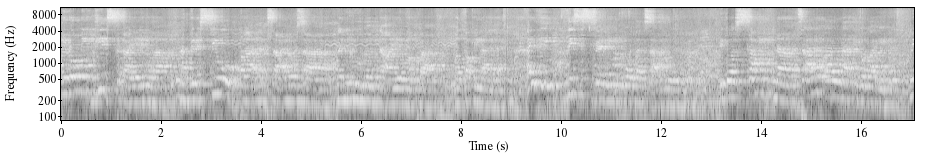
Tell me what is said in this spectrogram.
heroic deeds, kagaya yung mga nag-rescue, mga sa ano sa nalulunod na ayaw magpa, magpakilala. I think this is very important sa atin. Because kahit na sa araw-araw natin gawain, we.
